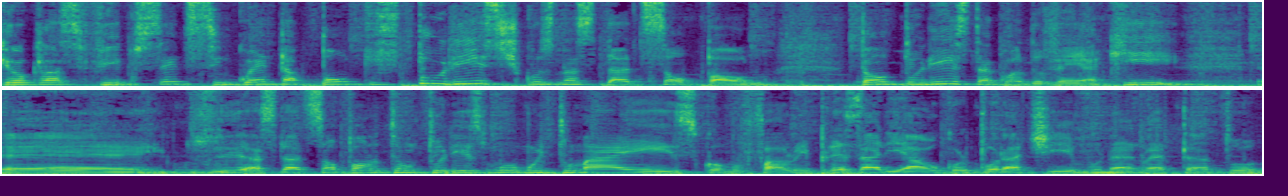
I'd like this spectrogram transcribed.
que eu classifico 150 pontos turísticos na cidade de São Paulo. Então, o turista, quando vem aqui, é, a cidade de São Paulo tem um turismo muito mais, como falo, empresarial, corporativo, né? Não é tanto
